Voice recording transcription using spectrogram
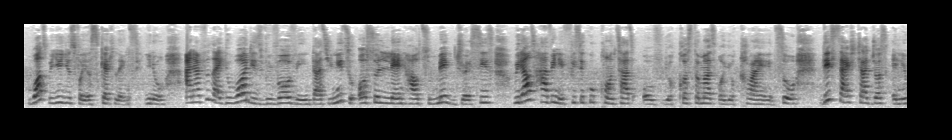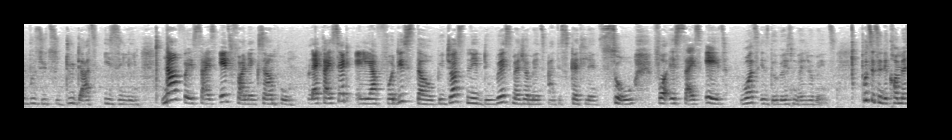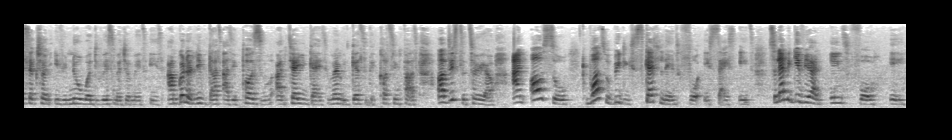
What will you use for your skirt length? You know and i feel like the world is revolving that you need to also learn how to make dresses without having a physical contact of your customers or your clients. So this size chart just enables you to do that easily. Now for a size 8 for an example like i said earlier for this style we just need the waist measurements and the skirt length. So for a size 8 what is the waist measurement put it in the comment section if you know what the waist measurement is. I'm gonna leave that as a puzzle and tell you guys when we get to the cutting part of this tutorial. And also what will be the skirt length for a size 8 so let me give you an hint for a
